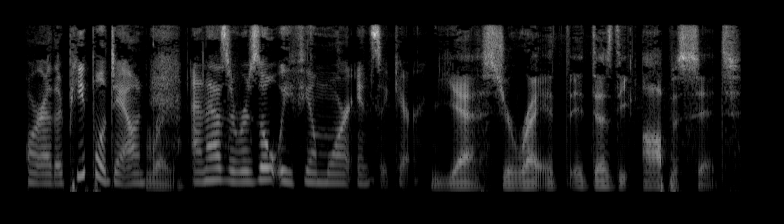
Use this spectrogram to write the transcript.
or other people down. Right. And as a result, we feel more insecure. Yes, you're right. It, it does the opposite.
